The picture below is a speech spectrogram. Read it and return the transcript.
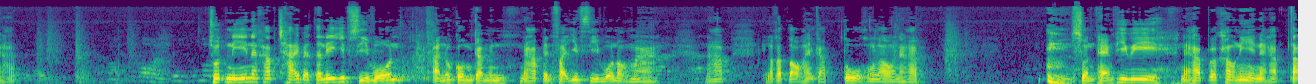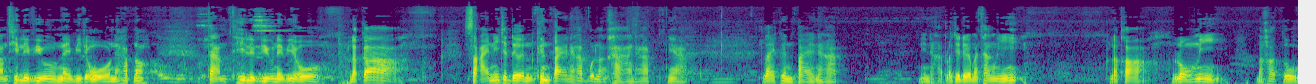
นะครับชุดนี้นะครับใช้แบตเตอรี่ 24 โวลต์อนุกรมกันเป็นนะครับเป็นไฟ 24 โวลต์ออกมานะครับ แล้วก็ต่อให้กับตู้ของเรานะครับ ส่วนแผง PV นะครับ ก็เข้านี่นะครับ ตามที่รีวิวในวิดีโอนะครับเนาะตามที่รีวิวในวิดีโอ แล้วก็สายนี้จะเดินขึ้นไปนะครับ บนหลังคานะครับเนี่ยครับไล่ขึ้นไปนะครับ นี่นะครับ เราจะเดินมาทางนี้ แล้วก็ลงนี่มาเข้าตู้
